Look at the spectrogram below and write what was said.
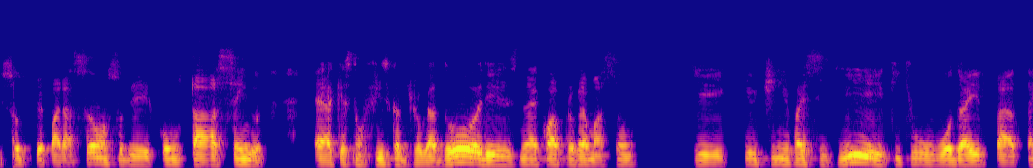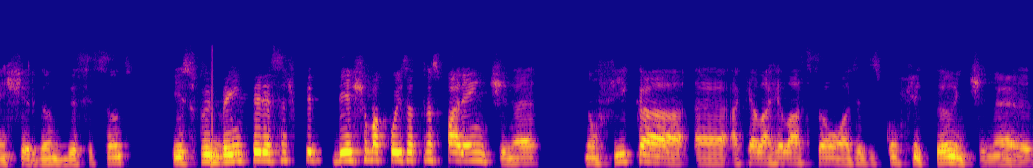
sobre preparação, sobre como está sendo é, a questão física dos jogadores, né, qual a programação que, que o time vai seguir, o que, que o Odair está tá enxergando desse Santos. Isso foi bem interessante porque deixa uma coisa transparente, né? Não fica é, aquela relação às vezes conflitante, né?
